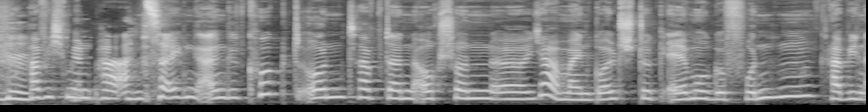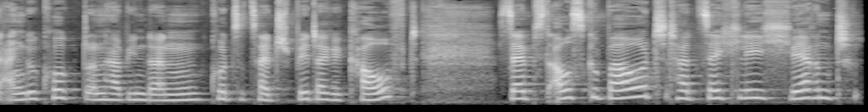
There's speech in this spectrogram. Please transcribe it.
habe ich mir ein paar Anzeigen angeguckt und habe dann auch schon, äh, ja, mein Goldstück Elmo gefunden, habe ihn angeguckt und habe ihn dann kurze Zeit später gekauft selbst ausgebaut, tatsächlich während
